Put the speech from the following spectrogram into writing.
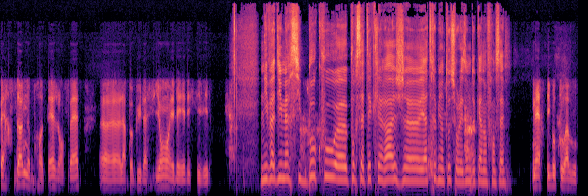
personne ne protège en fait euh, la population et les, les civils. Nivadi, merci beaucoup euh, pour cet éclairage euh, et à très bientôt sur les ondes de Cannes en français. Merci beaucoup à vous.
